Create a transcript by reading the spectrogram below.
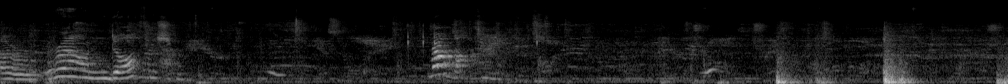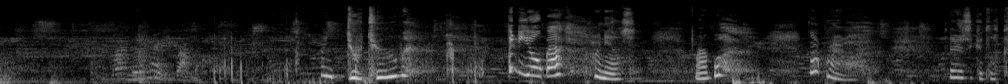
A round off. Time. My round off. My YouTube video back. My nails. Marble. Not marble. There's a good look.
